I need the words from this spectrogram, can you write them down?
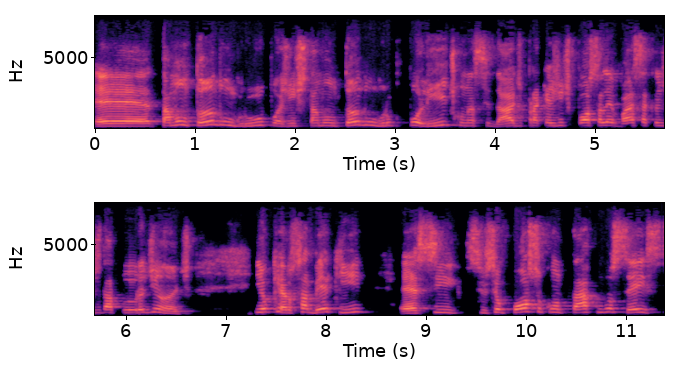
é, tá montando um grupo, a gente está montando um grupo político na cidade para que a gente possa levar essa candidatura adiante. E eu quero saber aqui é, se, se, eu posso contar com vocês.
